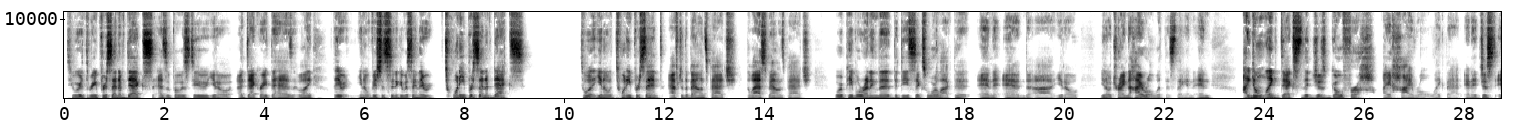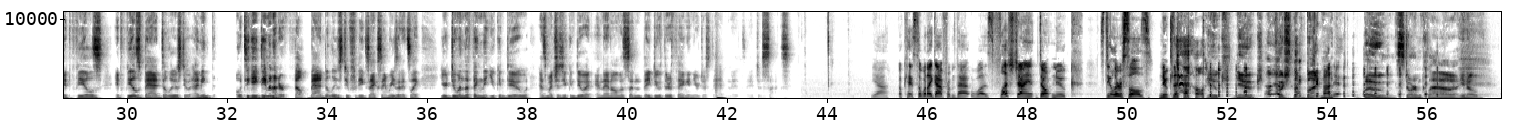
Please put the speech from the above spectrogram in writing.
two or three percent of decks as opposed to you know a deck rate that has like they were you know vicious syndicate was saying they were 20% of decks. To what you know 20% after the balance patch the last balance patch were people running the the d6 warlock and and uh you know you know trying to high roll with this thing. And and i don't like decks that just go for a high roll like that. And it just it feels it feels bad to lose to i mean otk demon hunter felt bad to lose to for the exact same reason it's like you're doing the thing that you can do as much as you can do it and then all of a sudden they do their thing and you're just dead and it, it just sucks yeah okay so what i got from that was flesh giant don't nuke Stealer of Souls, nuke the hell. Nuke, nuke. Push the button. Boom. Storm cloud, you know,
